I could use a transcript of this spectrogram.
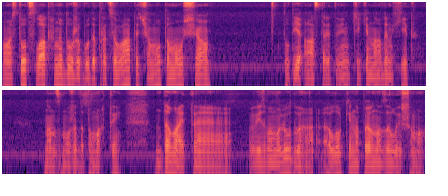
Ось тут Сладх не дуже буде працювати. Чому? Тому що тут є Астрид. Він тільки на один хід нам зможе допомогти. Давайте візьмемо Людвига, а Локі, напевно, залишимо.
